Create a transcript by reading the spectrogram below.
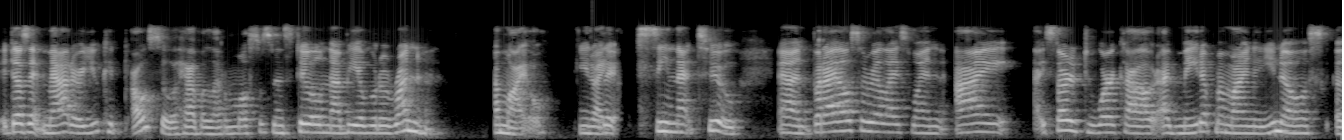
it doesn't matter. You could also have a lot of muscles and still not be able to run a mile. You know, right. they've seen that too. And but I also realized when I I started to work out, I made up my mind, and you know, a,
